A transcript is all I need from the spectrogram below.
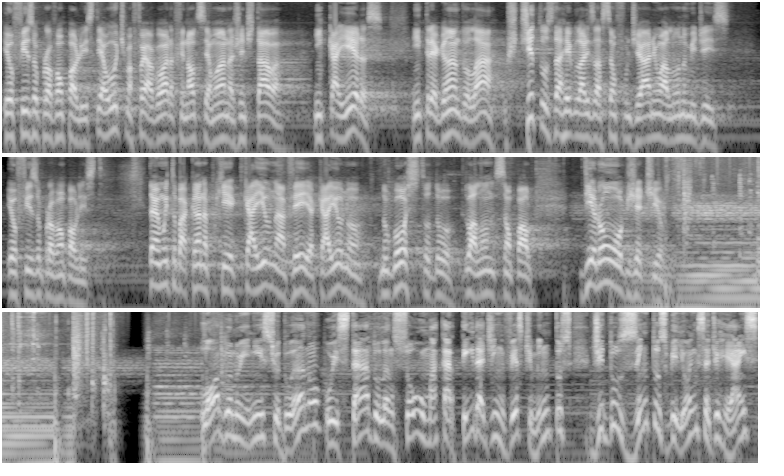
eu fiz o Provão Paulista. E a última foi agora, final de semana, a gente estava em Caieiras, entregando lá os títulos da regularização fundiária, e um aluno me diz: Eu fiz o Provão Paulista. Então é muito bacana porque caiu na veia, caiu no, no gosto do, do aluno de São Paulo, virou um objetivo. Logo no início do ano, o Estado lançou uma carteira de investimentos de 200 bilhões de reais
